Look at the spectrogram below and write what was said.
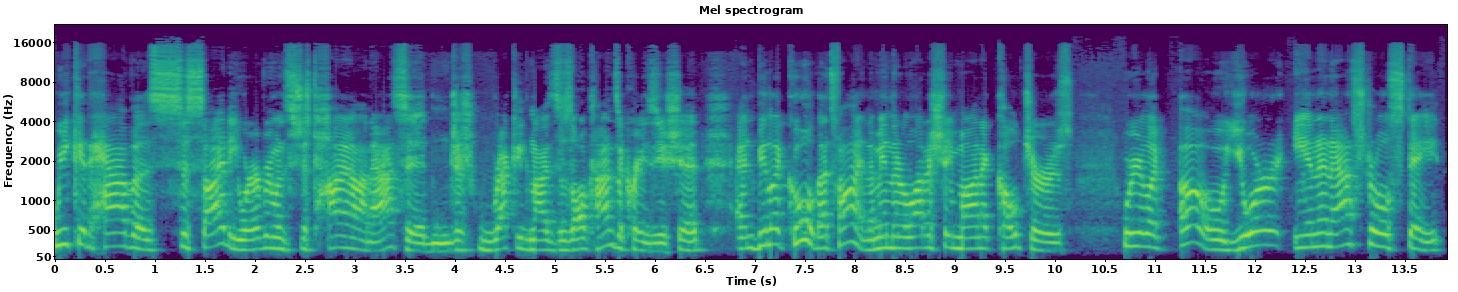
we could have a society where everyone's just high on acid and just recognizes all kinds of crazy shit and be like cool that's fine. I mean there are a lot of shamanic cultures where you're like, oh, you're in an astral state.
